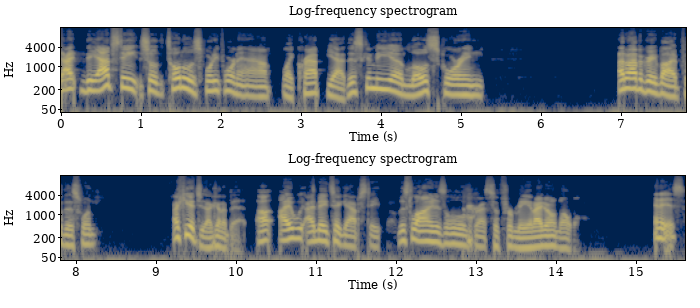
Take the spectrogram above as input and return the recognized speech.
I the App State. So the total is 44 and a half. Like crap. Yeah, this can be a low scoring. I don't have a great vibe for this one. I can't do that kind of bet. Uh, I may take App State though. This line is a little aggressive for me, and I don't know. It is.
